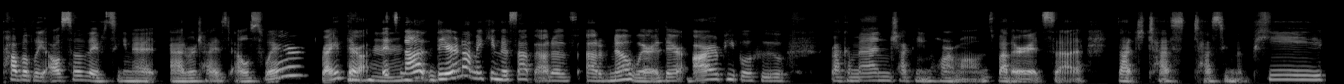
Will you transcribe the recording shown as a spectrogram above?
probably also they've seen it advertised elsewhere right? There mm-hmm. it's not they're not making this up out of out of nowhere. There are people who recommend checking hormones whether it's a dutch test testing the pee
